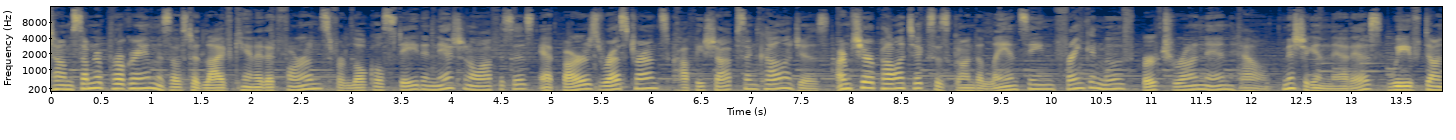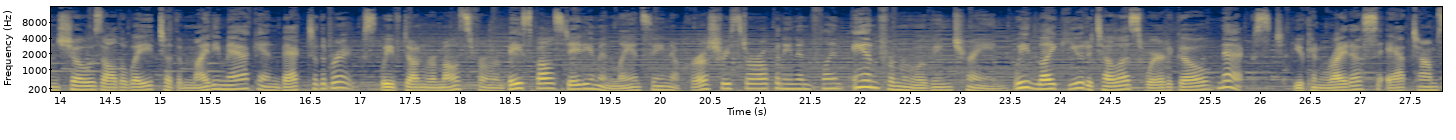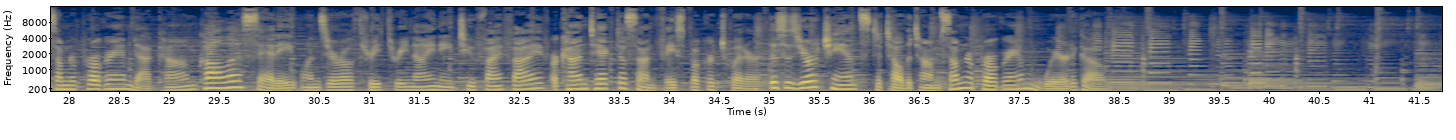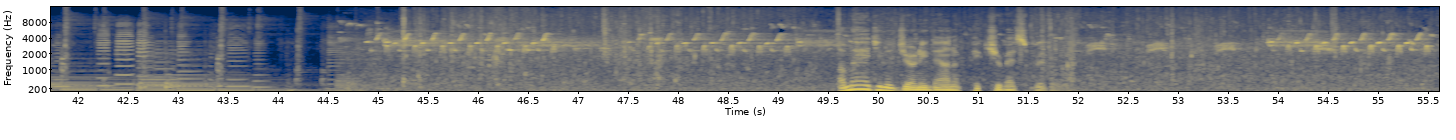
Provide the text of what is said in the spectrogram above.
Tom Sumner program has hosted live candidate forums for local, state, and national offices at bars, restaurants, coffee shops, and colleges. Armchair Politics has gone to Lansing, Frankenmuth, Birch Run, and Hell. Michigan, that is. We've done shows all the way to the Mighty Mac and back to the Briggs. We've done remotes from a baseball stadium in Lansing, a grocery store opening in Flint, and from a moving train. We'd like you to tell us where to go next. You can write us at TomSumnerProgram.com, call us at 810-339-8255 or contact us on Facebook or Twitter. This is your chance to tell the Tom Sumner program where to go. Imagine a journey down a picturesque river.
